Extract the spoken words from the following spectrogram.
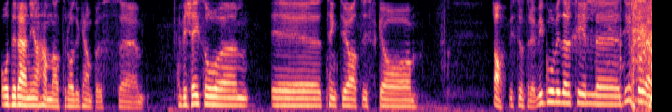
och det är där ni har hamnat, Radio Campus. I och för sig så eh, eh, tänkte jag att vi ska Ja, vi struntar i det. Vi går vidare till eh, din story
